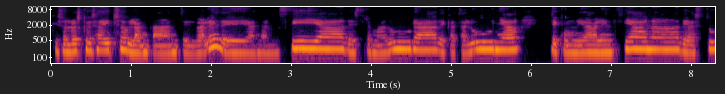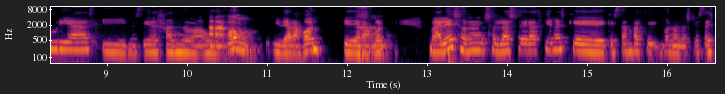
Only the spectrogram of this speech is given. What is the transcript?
que son los que os ha dicho Blanca antes, ¿vale? De Andalucía, de Extremadura, de Cataluña de Comunidad Valenciana, de Asturias y me estoy dejando a Aragón. Y de Aragón, y de Aragón. ¿Vale? Son, son las federaciones que, que están, bueno, los que estáis,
